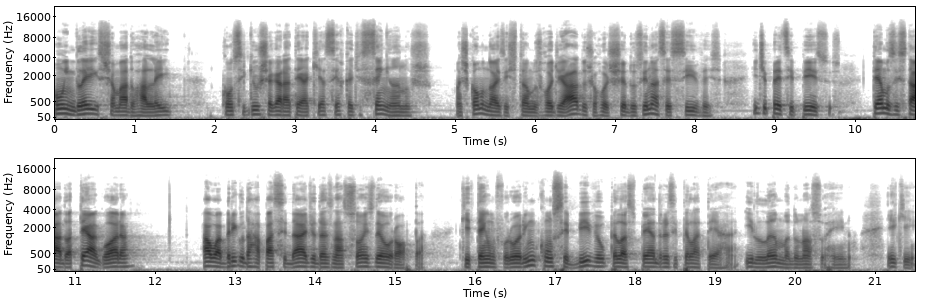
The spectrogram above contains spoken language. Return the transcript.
Um inglês chamado Halley conseguiu chegar até aqui há cerca de cem anos, mas como nós estamos rodeados de rochedos inacessíveis e de precipícios, temos estado até agora ao abrigo da rapacidade das nações da Europa, que têm um furor inconcebível pelas pedras e pela terra e lama do nosso reino, e que,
